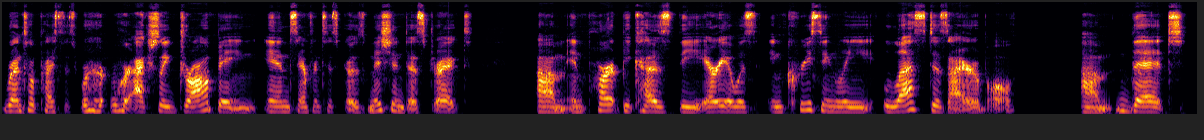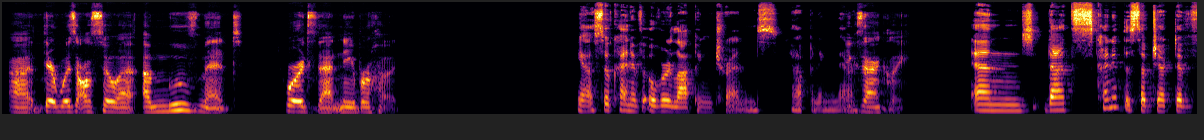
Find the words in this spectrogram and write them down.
rental prices were were actually dropping in San Francisco's Mission District, um, in part because the area was increasingly less desirable. Um, that uh, there was also a, a movement towards that neighborhood. Yeah, so kind of overlapping trends happening there. Exactly. And that's kind of the subject of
